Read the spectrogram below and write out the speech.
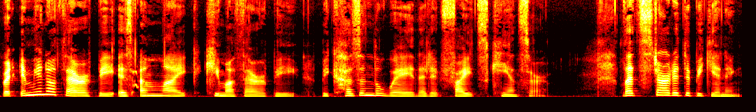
But immunotherapy is unlike chemotherapy because in the way that it fights cancer. Let's start at the beginning.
